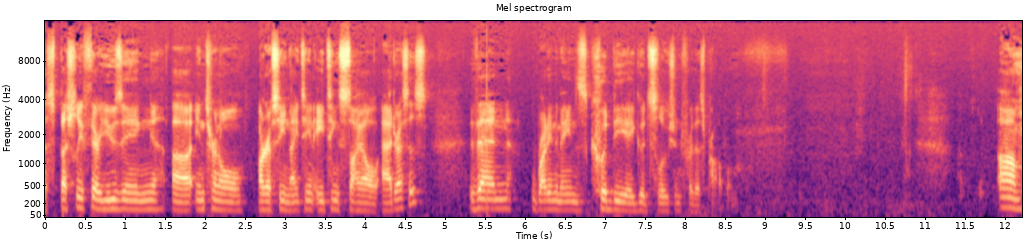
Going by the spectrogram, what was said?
especially if they're using uh, internal RFC 1918 style addresses, then routing domains could be a good solution for this problem. Um,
